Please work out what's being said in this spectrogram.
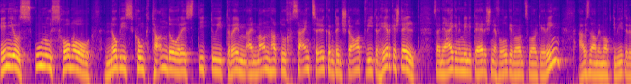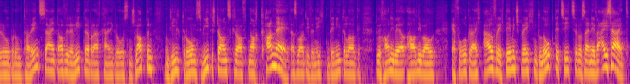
Enius unus homo nobis cunctando restituit rem. Ein Mann hat durch sein Zögern den Staat wiederhergestellt. Seine eigenen militärischen Erfolge waren zwar gering, Ausnahme mag die Wiedereroberung Tarents sein, dafür erlitt er aber auch keine großen Schlappen und hielt Roms Widerstandskraft nach Cannae, das war die vernichtende Niederlage durch Hannibal, Hannibal erfolgreich aufrecht. Dementsprechend lobte Cicero seine Weisheit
